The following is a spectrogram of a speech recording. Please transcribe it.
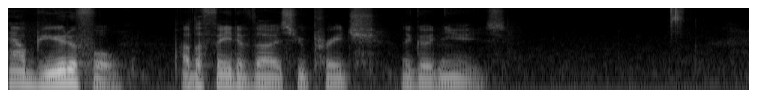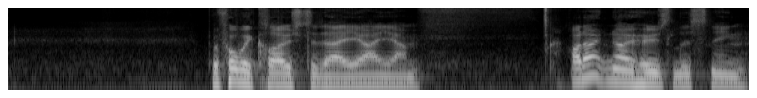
How beautiful are the feet of those who preach the good news. Before we close today, I, um, I don't know who's listening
